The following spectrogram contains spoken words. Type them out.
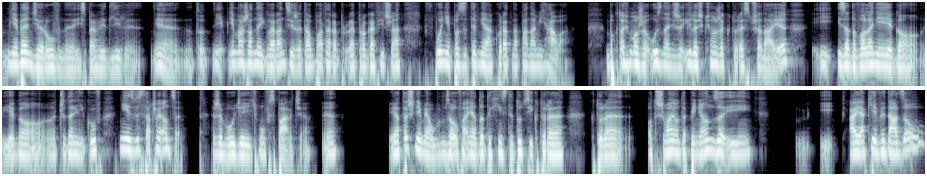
nie będzie równy i sprawiedliwy. Nie, no to nie, nie ma żadnej gwarancji, że ta opłata reprograficzna wpłynie pozytywnie akurat na pana Michała bo ktoś może uznać, że ilość książek, które sprzedaje i, i zadowolenie jego, jego czytelników nie jest wystarczające, żeby udzielić mu wsparcia. Nie? Ja też nie miałbym zaufania do tych instytucji, które, które otrzymają te pieniądze i, i a jak je wydadzą,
